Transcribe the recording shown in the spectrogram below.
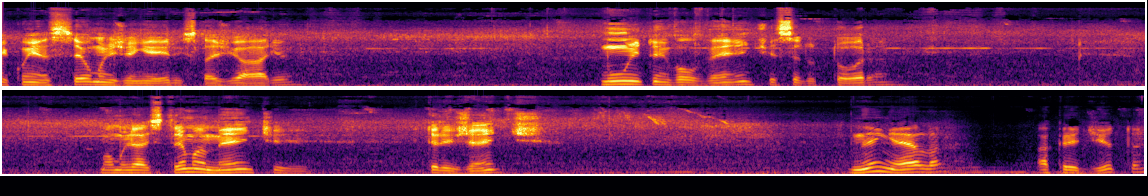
que conheceu uma engenheira estagiária muito envolvente e sedutora. Uma mulher extremamente inteligente. Nem ela acredita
